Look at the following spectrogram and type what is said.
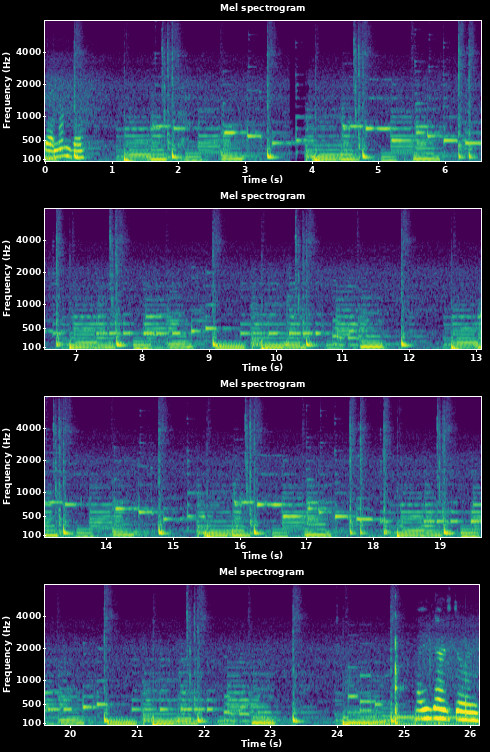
that number. How you guys doing?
